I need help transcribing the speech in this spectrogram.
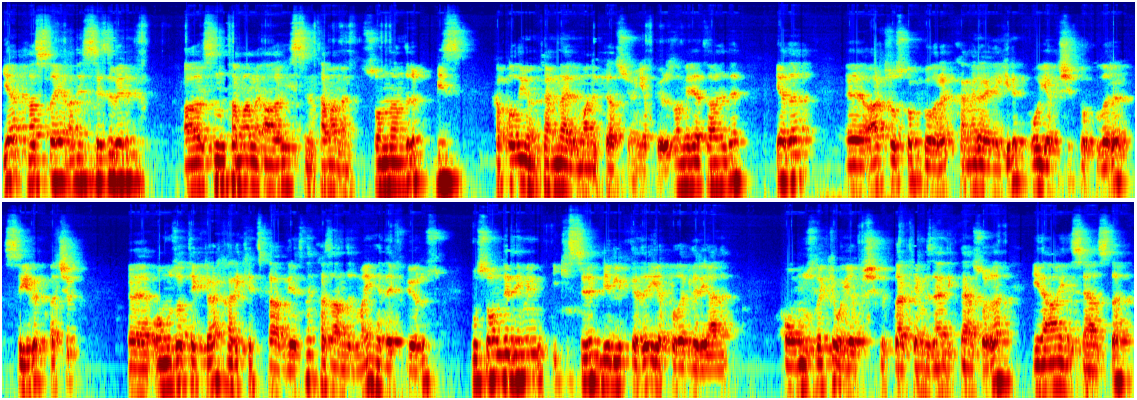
ya hastaya anestezi verip ağrısını tamamen, ağrı hissini tamamen sonlandırıp biz kapalı yöntemlerle manipülasyon yapıyoruz ameliyathanede ya da e, artroskopik olarak kamerayla girip o yapışık dokuları sıyırıp açıp e, omuza tekrar hareket kabiliyetini kazandırmayı hedefliyoruz. Bu son dediğimin ikisi birlikte de yapılabilir. Yani omuzdaki o yapışıklıklar temizlendikten sonra yine aynı seansta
